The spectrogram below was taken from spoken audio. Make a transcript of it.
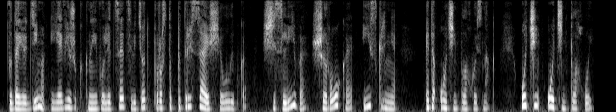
— выдает Дима, и я вижу, как на его лице цветет просто потрясающая улыбка. Счастливая, широкая, искренняя. Это очень плохой знак. Очень-очень плохой.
